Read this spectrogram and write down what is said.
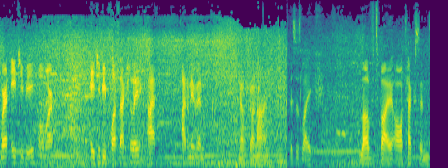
We're at HEB. Walmart. HEB Plus actually. I I don't even know what's going on. This is like loved by all Texans.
